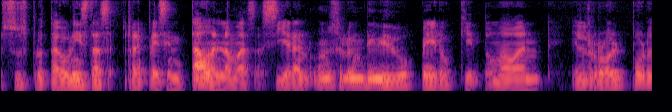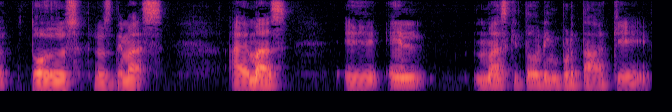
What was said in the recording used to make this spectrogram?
sus protagonistas representaban la masa, si eran un solo individuo, pero que tomaban el rol por todos los demás. Además, eh, él más que todo le importaba que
